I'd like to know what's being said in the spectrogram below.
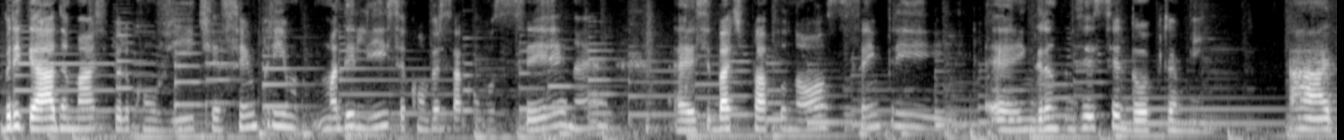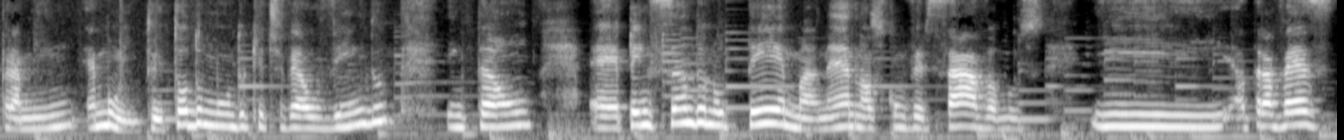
Obrigada, Márcia, pelo convite. É sempre uma delícia conversar com você, né? Esse bate-papo nosso sempre é engrandecedor para mim. Ai, para mim é muito. E todo mundo que estiver ouvindo, então, é, pensando no tema, né, nós conversávamos e através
